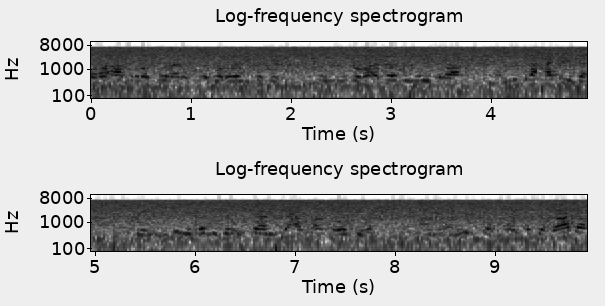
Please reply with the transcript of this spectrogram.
ورآه الرسول عليه الصلاة والسلام وهو يمد راسه بالمجرى المجرى حديده يمكن يبرد الانسان في عصاته بها الحجر هذا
